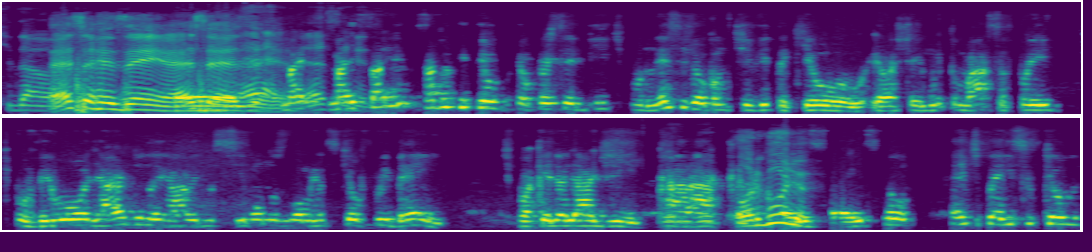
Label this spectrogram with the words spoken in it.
Que da hora. Essa é resenha, essa é, é resenha. Mas, essa mas é sabe, sabe o que eu, eu percebi, tipo, nesse jogo contra o Tivita que eu, eu achei muito massa? Foi, tipo, ver o olhar do Leal e do Simon nos momentos que eu fui bem. Tipo, aquele olhar de caraca. Orgulho. É isso, é isso, que, eu, é, tipo, é isso que eu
